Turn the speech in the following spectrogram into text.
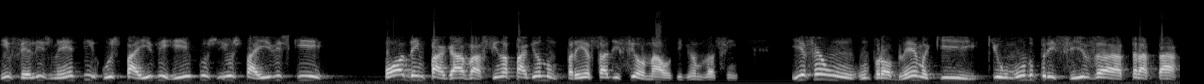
infelizmente, os países ricos e os países que podem pagar a vacina pagando um preço adicional, digamos assim. Isso é um, um problema que, que o mundo precisa tratar,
